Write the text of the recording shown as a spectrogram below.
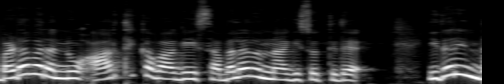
ಬಡವರನ್ನು ಆರ್ಥಿಕವಾಗಿ ಸಬಲರನ್ನಾಗಿಸುತ್ತಿದೆ. ಇದರಿಂದ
